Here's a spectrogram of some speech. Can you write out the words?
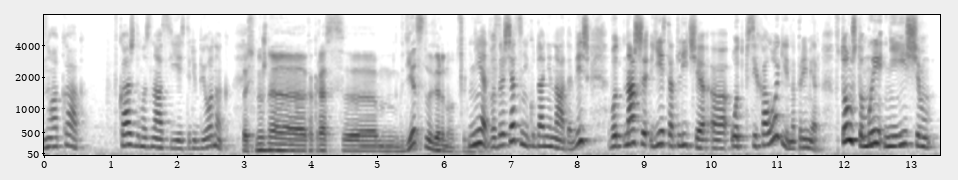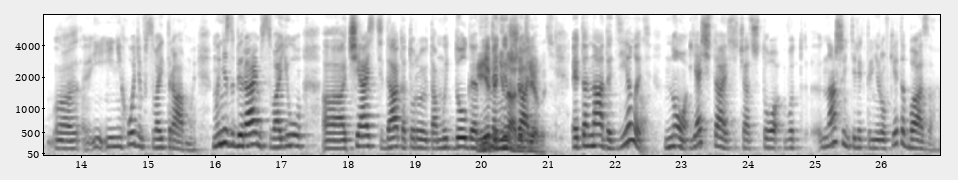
Ну а как? Каждом из нас есть ребенок. То есть нужно как раз э, в детство вернуться? Нет, возвращаться никуда не надо. Видишь, вот наше есть отличие э, от психологии, например, в том, что мы не ищем э, и, и не ходим в свои травмы. Мы не забираем свою э, часть, да, которую там мы долгое и время это не держали. Надо делать. Это надо делать, а. но я считаю сейчас, что вот наши интеллект-тренировки это база.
